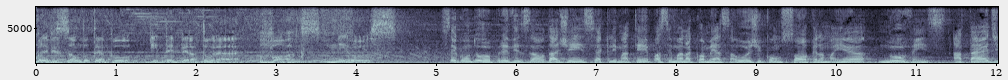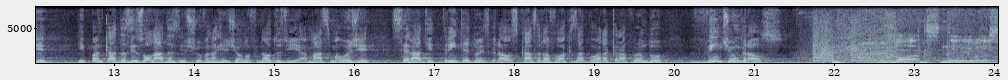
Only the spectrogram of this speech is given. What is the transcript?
Previsão do tempo e temperatura. Vox News. Segundo previsão da agência Climatempo, a semana começa hoje com sol pela manhã, nuvens à tarde e pancadas isoladas de chuva na região no final do dia. A máxima hoje será de 32 graus, casa da Vox agora cravando 21 graus. Vox News.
